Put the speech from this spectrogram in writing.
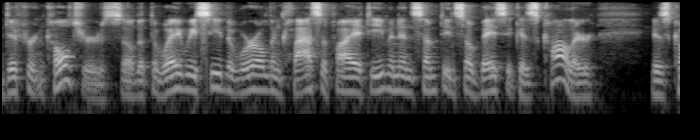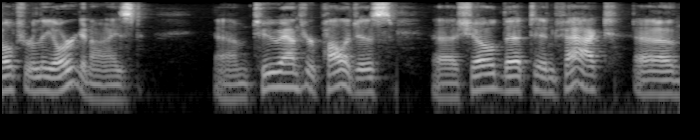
different cultures, so that the way we see the world and classify it, even in something so basic as color, is culturally organized. Um, two anthropologists uh, showed that, in fact, uh,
